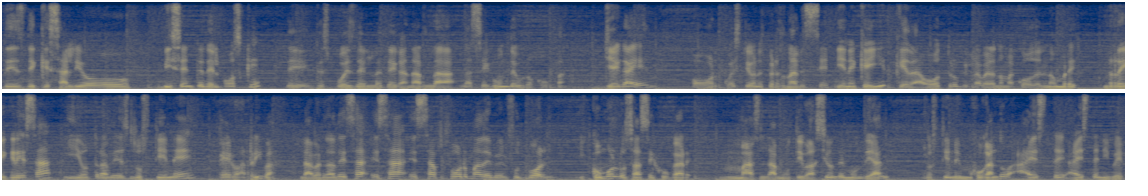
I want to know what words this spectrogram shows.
desde que salió Vicente del Bosque, de, después de, la, de ganar la, la, segunda Eurocopa. Llega él, por cuestiones personales se tiene que ir, queda otro, que la verdad no me acuerdo del nombre, regresa y otra vez los tiene, pero arriba. La verdad, esa, esa, esa forma de ver el fútbol y cómo los hace jugar, más la motivación del Mundial, los tienen jugando a este, a este nivel.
